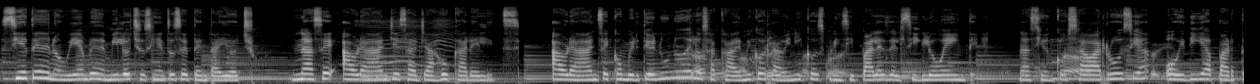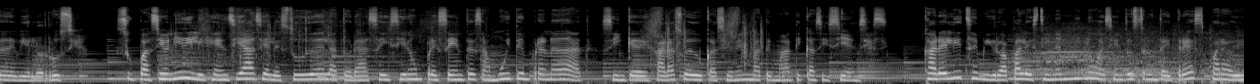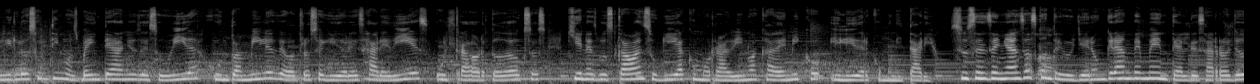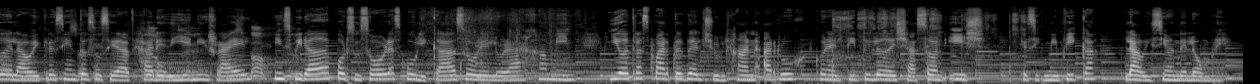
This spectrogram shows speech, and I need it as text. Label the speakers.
Speaker 1: 7 de noviembre de 1878. Nace Abraham Yesayahu Karelitz. Abraham se convirtió en uno de los académicos rabínicos principales del siglo XX. Nació en Kosava, Rusia, hoy día parte de Bielorrusia. Su pasión y diligencia hacia el estudio de la Torá se hicieron presentes a muy temprana edad, sin que dejara su educación en matemáticas y ciencias. Karelitz emigró a Palestina en 1933 para vivir los últimos 20 años de su vida junto a miles de otros seguidores jaredíes ultraortodoxos, quienes buscaban su guía como rabino académico y líder comunitario. Sus enseñanzas contribuyeron grandemente al desarrollo de la hoy creciente sociedad jaredí en Israel, inspirada por sus obras publicadas sobre el Orah Hamin y otras partes del Shulchan Aruch con el título de Shazon Ish, que significa la visión del hombre.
